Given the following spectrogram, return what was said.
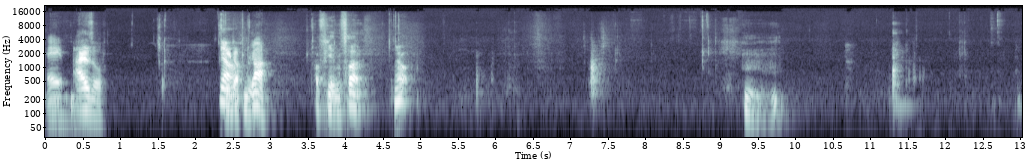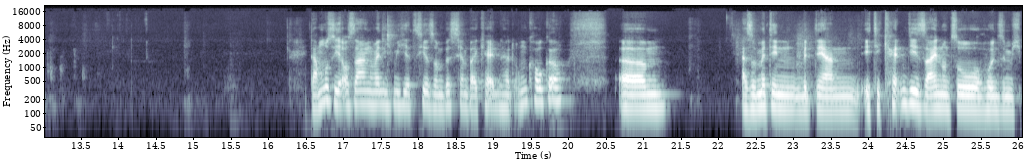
Hey, also, Ja, geht doch klar. Auf jeden Fall. Ja. Da muss ich auch sagen, wenn ich mich jetzt hier so ein bisschen bei Cadenhead umgucke, ähm, also mit den mit deren Etikettendesign und so holen sie mich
